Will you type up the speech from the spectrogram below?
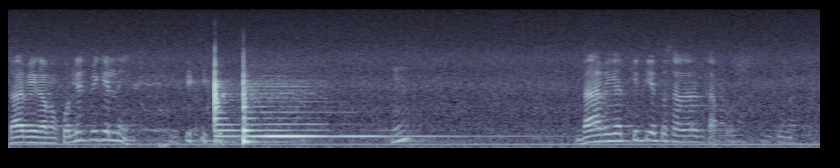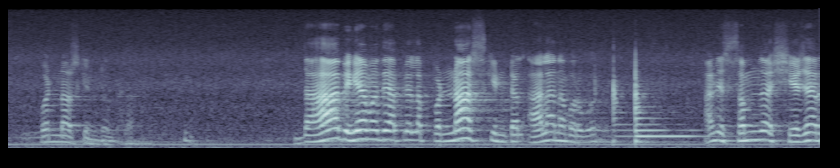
दहा बिघा मग कोणीच पिकेल नाही. दहा बिघ्यात किती येतो साधारण कापूस? पन्नास क्विंटल. दहा बिघ्यामध्ये आपल्याला पन्नास क्विंटल आला ना बरोबर? आणि समजा शेजार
